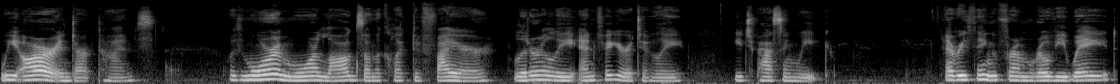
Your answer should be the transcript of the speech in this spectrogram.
We are in dark times, with more and more logs on the collective fire, literally and figuratively, each passing week. Everything from Roe v. Wade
